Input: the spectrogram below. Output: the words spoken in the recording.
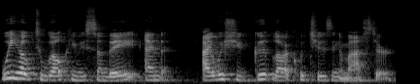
We hope to welcome you someday and I wish you good luck with choosing a master.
